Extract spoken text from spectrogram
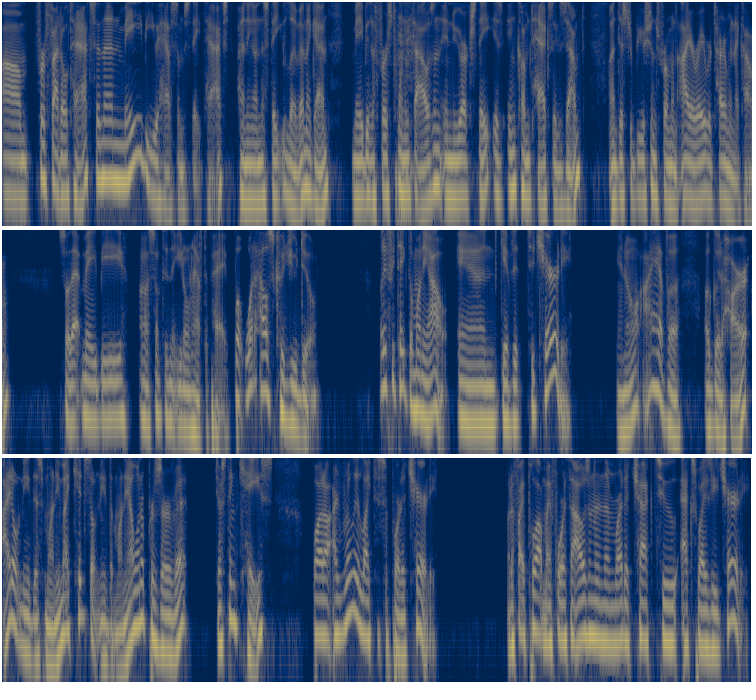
Um, for federal tax, and then maybe you have some state tax, depending on the state you live in. Again, maybe the first twenty thousand in New York State is income tax exempt on distributions from an IRA retirement account. So that may be uh, something that you don't have to pay. But what else could you do? What if you take the money out and give it to charity? You know, I have a a good heart. I don't need this money. My kids don't need the money. I want to preserve it just in case. But uh, I really like to support a charity. What if I pull out my 4000 and then write a check to XYZ charity?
